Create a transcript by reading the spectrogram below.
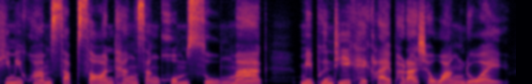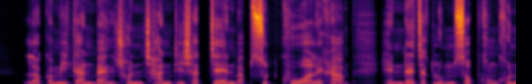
ที่มีความซับซ้อนทางสังคมสูงมาก มีพื้นที่คล้ายๆ พระราชวังด้วย แล้วก็มีการแบ่งชนชั้นที่ชัดเจนแบบสุดขั้วเลยครับ เห็นได้จากหลุมศพของคน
